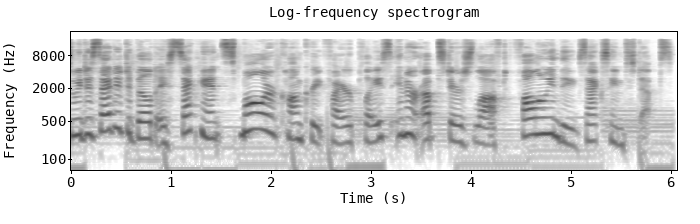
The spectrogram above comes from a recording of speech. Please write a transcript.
So we decided to build a second, smaller concrete fireplace in our upstairs loft following the exact same steps.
